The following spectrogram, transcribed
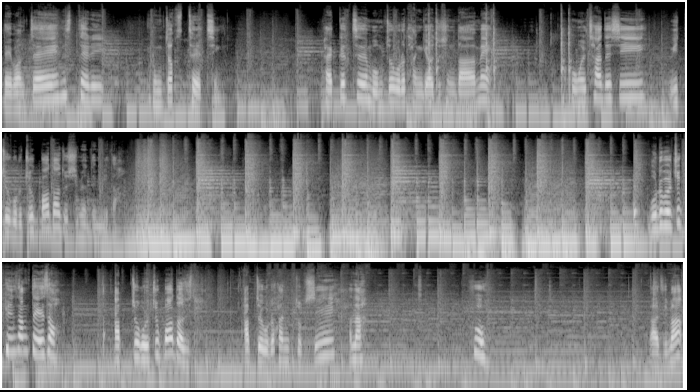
네 번째 햄스테리 동적 스트레칭. 발끝은 몸쪽으로 당겨주신 다음에 공을 차듯이 위쪽으로 쭉 뻗어주시면 됩니다. 무릎을 쭉 핀 상태에서 앞쪽으로 쭉 뻗어주세요. 앞쪽으로 한쪽씩. 하나 후 마지막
